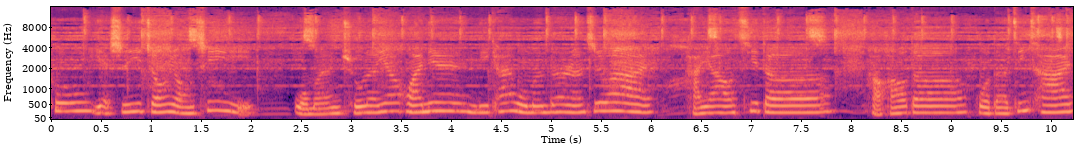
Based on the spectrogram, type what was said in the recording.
哭也是一种勇气我们除了要怀念离开我们的人之外还要记得好好的过得精彩。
